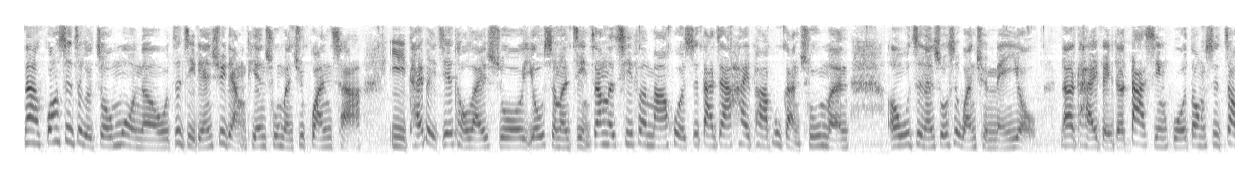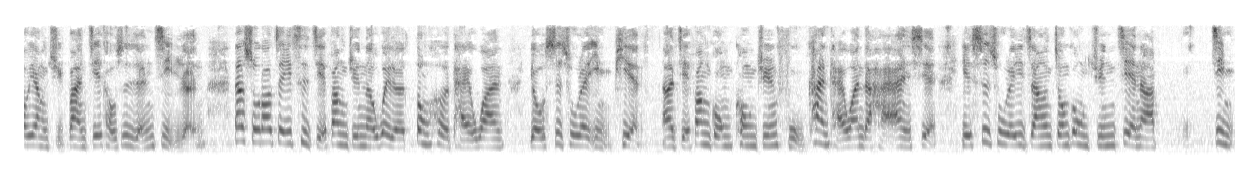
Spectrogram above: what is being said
那光是这个周末呢，我自己连续两天出门去观察，以台北街头来说，有什么紧张的气氛吗？或者是大家害怕不敢出门？呃，我只能说是完全没有。那台北的大型活动是照样举办，街头是人挤人。那说到这一次解放军呢，为了恫吓台湾，有试出了影片啊，解放军空军俯瞰台湾的海岸线，也试出了一张中共。军舰啊，进。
